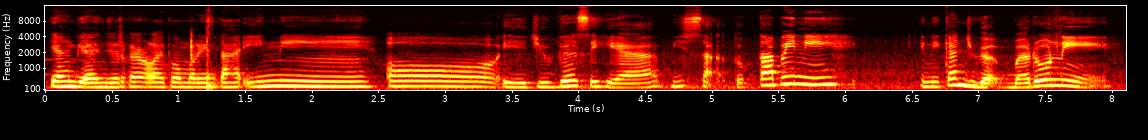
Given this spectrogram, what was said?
yang dianjurkan oleh pemerintah ini. Oh iya juga sih ya, bisa tuh. Tapi nih, ini kan juga baru nih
